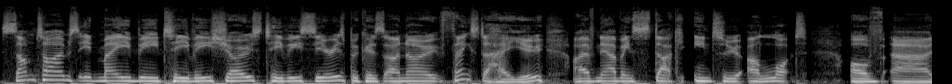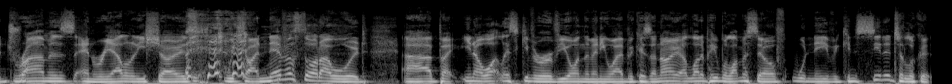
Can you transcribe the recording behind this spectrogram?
Sometimes it may be TV shows, TV series, because I know, thanks to Hayu, I have now been stuck into a lot of uh, dramas and reality shows, which I never thought I would. Uh, but you know what? Let's give a review on them anyway, because I know a lot of people like myself wouldn't even consider to look at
